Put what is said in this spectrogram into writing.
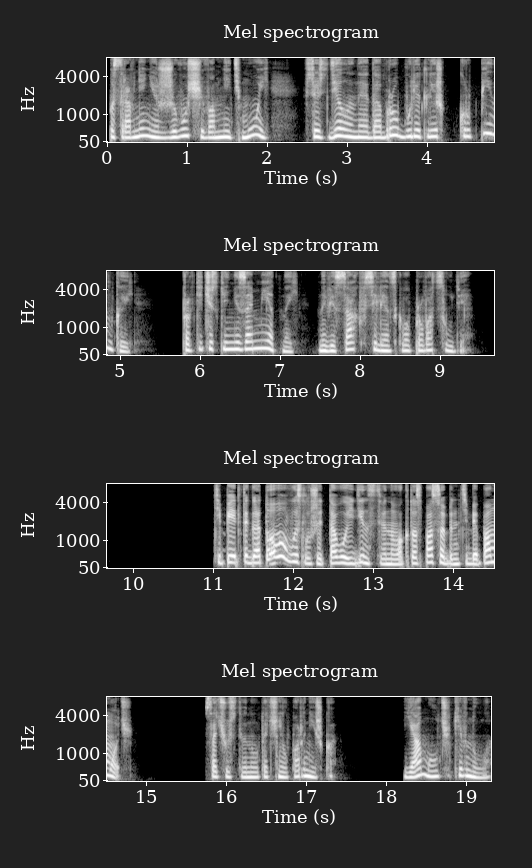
По сравнению с живущей во мне тьмой, все сделанное добро будет лишь крупинкой, практически незаметной на весах вселенского правосудия. «Теперь ты готова выслушать того единственного, кто способен тебе помочь?» — сочувственно уточнил парнишка. Я молча кивнула.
